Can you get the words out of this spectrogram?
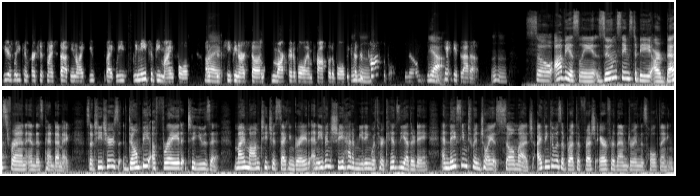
here's where you can purchase my stuff. You know like you like we we need to be mindful of right. just keeping ourselves marketable and profitable because mm-hmm. it's possible you know? Yeah. we can't give that up. Mm-hmm. so obviously zoom seems to be our best friend in this pandemic. So teachers don't be afraid to use it. My mom teaches second grade and even she had a meeting with her kids the other day and they seem to enjoy it so much. I think it was a breath of fresh air for them during this whole thing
